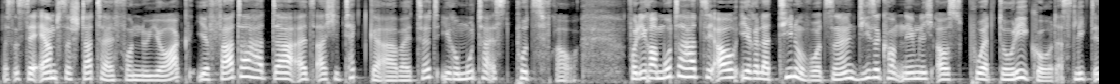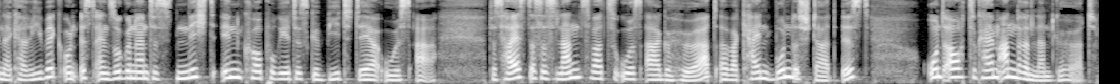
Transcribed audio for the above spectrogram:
Das ist der ärmste Stadtteil von New York. Ihr Vater hat da als Architekt gearbeitet, ihre Mutter ist Putzfrau. Von ihrer Mutter hat sie auch ihre Latino-Wurzeln. Diese kommt nämlich aus Puerto Rico. Das liegt in der Karibik und ist ein sogenanntes nicht inkorporiertes Gebiet der USA. Das heißt, dass das Land zwar zu USA gehört, aber kein Bundesstaat ist und auch zu keinem anderen Land gehört.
